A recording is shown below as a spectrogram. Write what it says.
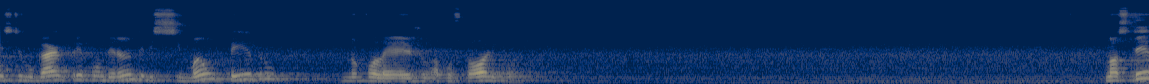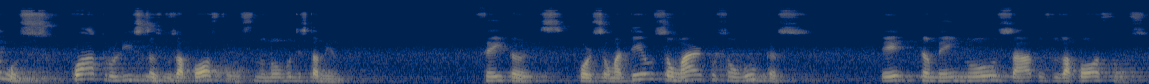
este lugar preponderante de Simão Pedro no colégio apostólico. Nós temos quatro listas dos apóstolos no Novo Testamento feitas por São Mateus, São Marcos, São Lucas e também nos Atos dos Apóstolos.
